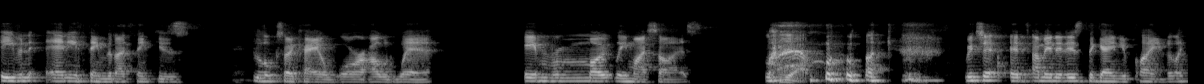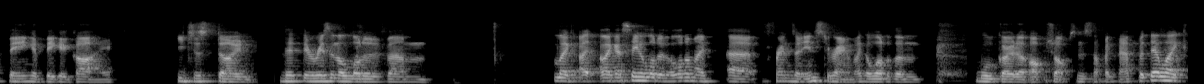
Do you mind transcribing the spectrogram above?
even anything that I think is looks okay or, or I would wear, even remotely my size. Yeah. like, which it, it, I mean, it is the game you're playing, but like being a bigger guy, you just don't that there isn't a lot of um, like I like I see a lot of a lot of my uh, friends on Instagram. Like a lot of them will go to op shops and stuff like that, but they're like,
